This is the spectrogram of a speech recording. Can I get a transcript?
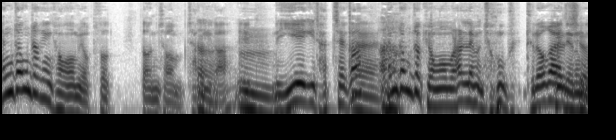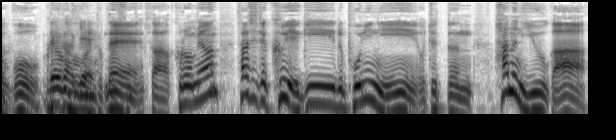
행정적인 경험이 없었 던 점, 자기가. 어. 음. 근데 이 얘기 자체가 네. 행정적 경험을 하려면 정부에 들어가야 그렇죠. 되는 거고. 그런 부분도 네. 그러니까 그러면 사실 이제 그 얘기를 본인이 어쨌든 하는 이유가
